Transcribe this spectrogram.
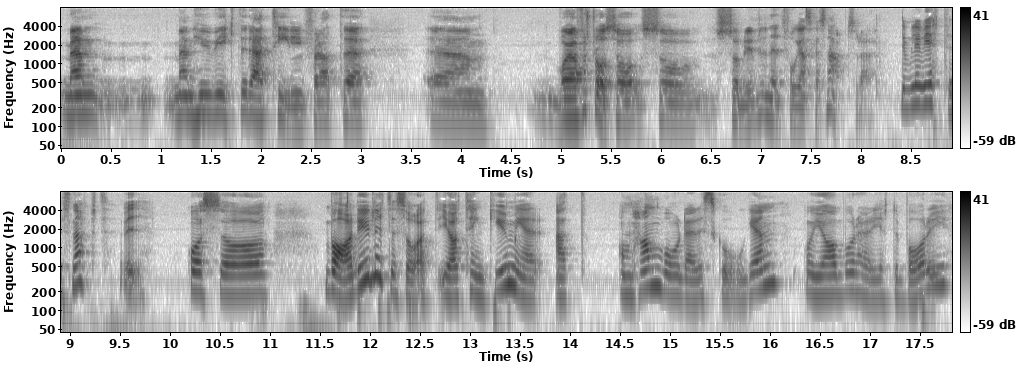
men, men hur gick det där till för att eh, ehm, vad jag förstår så, så, så blev det ni två ganska snabbt sådär. Det blev jättesnabbt vi. Och så var det ju lite så att jag tänker ju mer att om han bor där i skogen och jag bor här i Göteborg,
